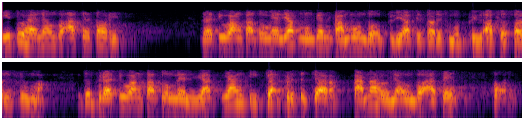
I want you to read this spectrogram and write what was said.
itu hanya untuk aksesoris. Berarti uang satu miliar mungkin kamu untuk beli aksesoris mobil, aksesoris rumah. Itu berarti uang satu miliar yang tidak bersejarah karena hanya untuk aksesoris.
